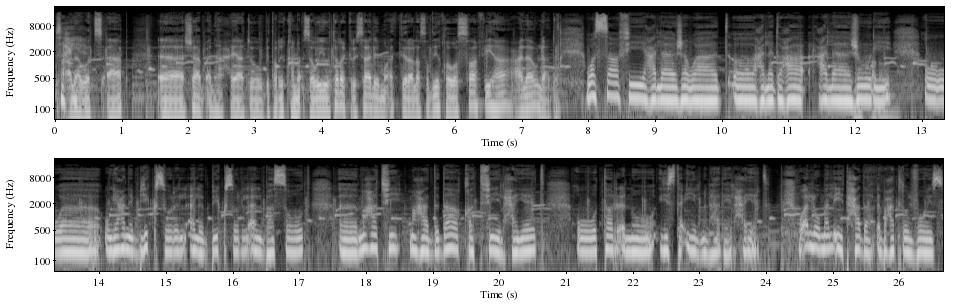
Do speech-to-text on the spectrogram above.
صحيح. على واتساب. شاب أنهى حياته بطريقه ماساويه وترك رسالة مؤثرة لصديقه وصاه فيها على أولاده. وصافي على جواد آه، على دعاء على جوري. و... ويعني بيكسر القلب بيكسر القلب هالصوت. آه، ما عاد فيه ما عاد ضاقت فيه الحياة واضطر إنه يستقيل من هذه الحياة. وقال له ما لقيت حدا ابعت له ال voice.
